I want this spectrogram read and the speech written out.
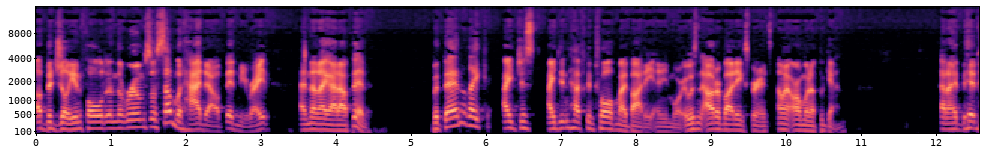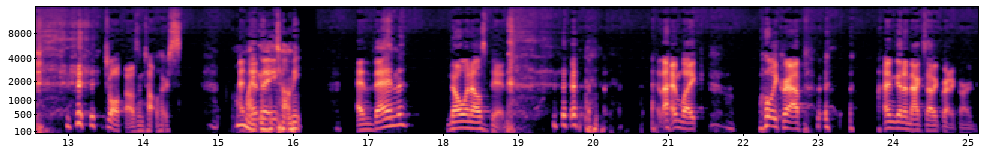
a bajillion fold in the room. So someone had to outbid me, right? And then I got outbid. But then like I just I didn't have control of my body anymore. It was an outer body experience and my arm went up again. And I bid twelve thousand dollars. Oh And my god, they- Tommy! And then no one else bid. and I'm like, holy crap, I'm going to max out a credit card.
